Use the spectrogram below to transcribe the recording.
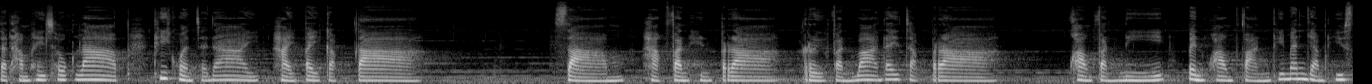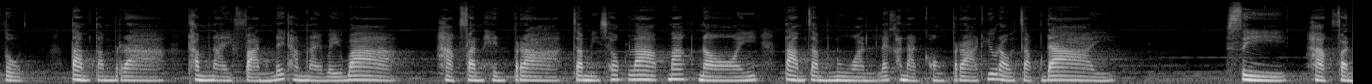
จะทำให้โชคลาภที่ควรจะได้หายไปกับตา 3. หากฝันเห็นปลา หรือฝันว่าได้จับปลา ความฝันนี้เป็นความฝันที่แม่นยำที่สุด ตามตำราทำนายฝันได้ทำนายไว้ว่า หากฝันเห็นปลาจะมีโชคลาภมากน้อย ตามจำนวนและขนาดของปลาที่เราจับได้ 4. หากฝัน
